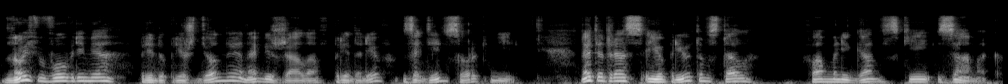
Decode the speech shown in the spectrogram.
Вновь вовремя Предупрежденная, она бежала, преодолев за день сорок миль. На этот раз ее приютом стал Фамалиганский замок.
